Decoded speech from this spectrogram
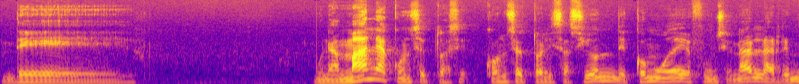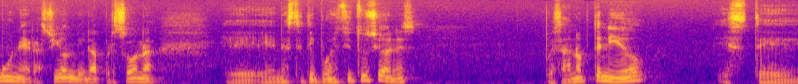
de una mala conceptualización de cómo debe funcionar la remuneración de una persona eh, en este tipo de instituciones, pues han obtenido este,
